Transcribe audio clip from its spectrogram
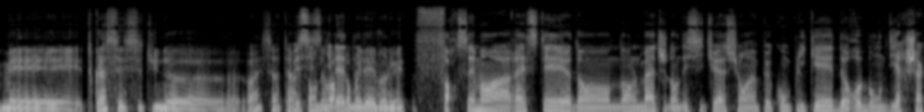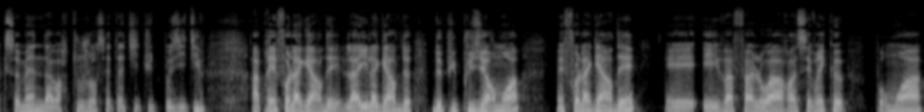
Mais en tout cas, c'est une, euh, ouais, c'est intéressant de voir comment il a évolué. Forcément, à rester dans, dans, le match, dans des situations un peu compliquées, de rebondir chaque semaine, d'avoir toujours cette attitude positive. Après, il faut la garder. Là, il la garde depuis plusieurs mois, mais il faut la garder. Et, et il va falloir. C'est vrai que pour moi,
